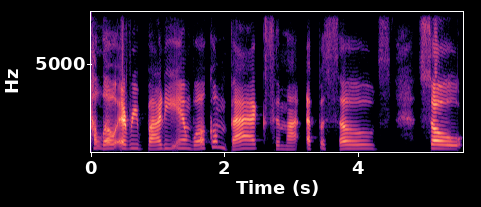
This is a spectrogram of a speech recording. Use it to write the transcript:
Hello, everybody, and welcome back to my episodes. So,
